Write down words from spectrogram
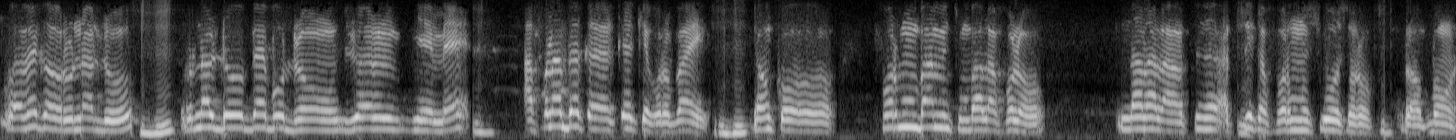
avec Ronaldo Ronaldo bɛɛ b'o dɔn joueur min ye mais a fana bɛ ka kɛ cɛkɔrɔba ye mhm. donc fɔrmuba min tun b'a la fɔlɔ nana la a tɛ se ka fɔrmu suo sɔrɔ mhm. bon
